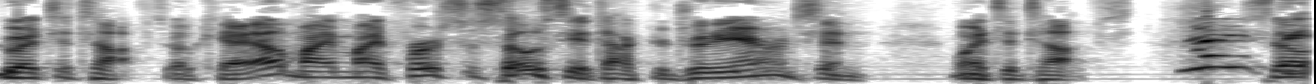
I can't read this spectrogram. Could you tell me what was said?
You went to Tufts. Okay. Oh, my, my first associate, Dr. Judy Aronson, went to Tufts. Nice. So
